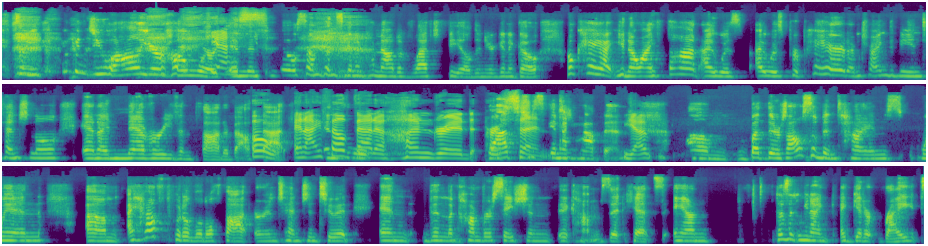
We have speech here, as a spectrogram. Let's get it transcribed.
So you, you can do all your homework and then still something's going to come out of left field and you're going to go okay I, you know i thought i was i was prepared i'm trying to be intentional and i never even thought about Oh, that and I And felt so that a hundred percent. going to happen Yep. um, but there's also been times when um, i have put a little thought or intention to it and then the conversation it comes it hits and doesn't mean I, I get it right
